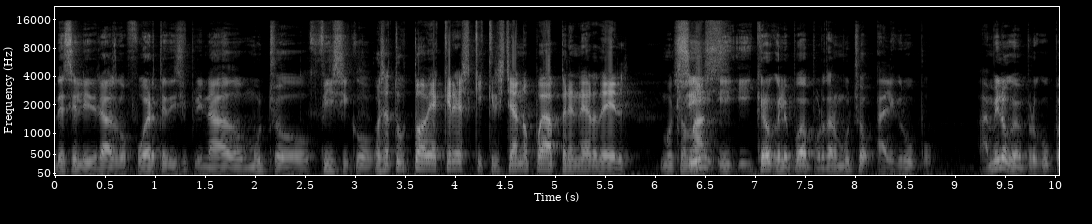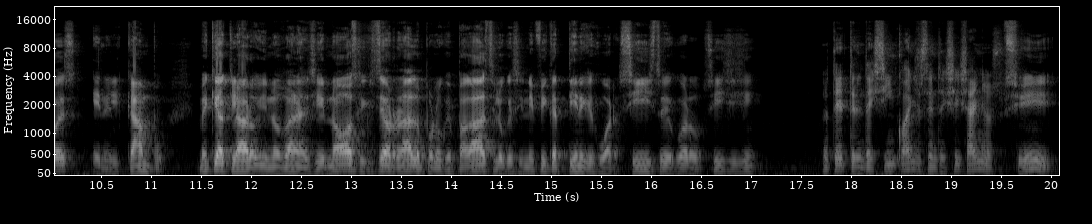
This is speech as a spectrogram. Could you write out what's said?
de ese liderazgo fuerte, disciplinado, mucho físico. O sea, ¿tú todavía crees que Cristiano puede aprender de él mucho sí, más? Y, y creo que le puede aportar mucho al grupo. A mí lo que me preocupa es en el campo. Me queda claro y nos van a decir, no, es que Cristiano Ronaldo por lo que pagaste y lo que significa tiene que jugar. Sí, estoy de acuerdo. Sí, sí, sí. Pero tiene 35 años, 36 años. Sí.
